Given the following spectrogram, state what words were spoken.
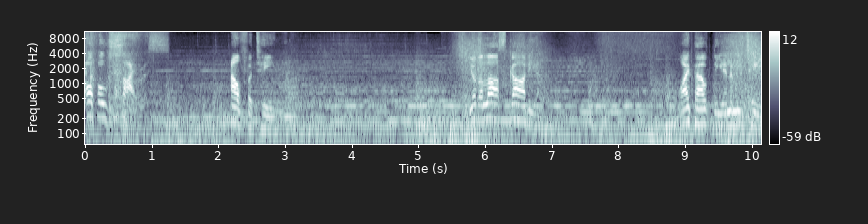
of Osiris. Alpha Team. You're the last Guardian. Wipe out the enemy team.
